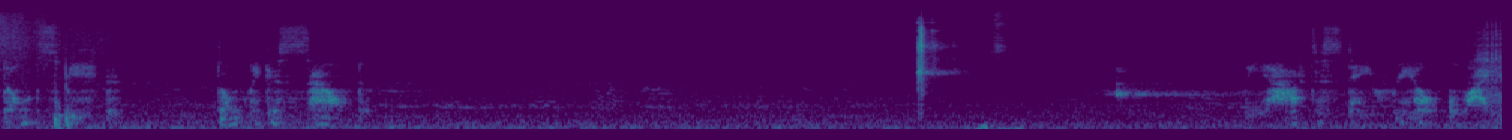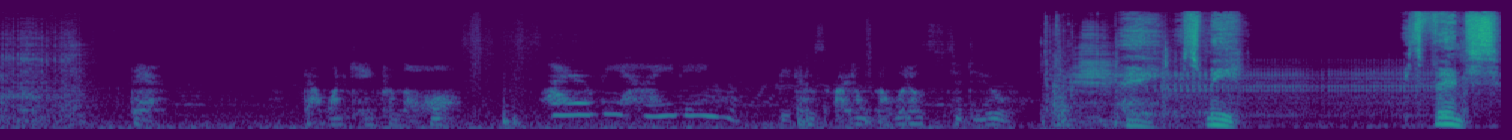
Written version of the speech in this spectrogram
Don't speak. Don't make a sound. We have to stay real quiet. There. That one came from the hall. Why are we hiding? Because I don't know what else to do. Hey, it's me. It's Vince.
